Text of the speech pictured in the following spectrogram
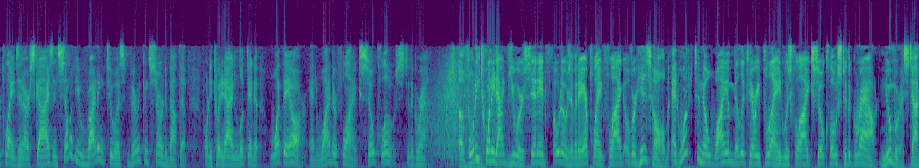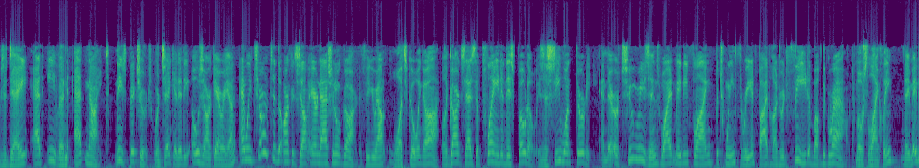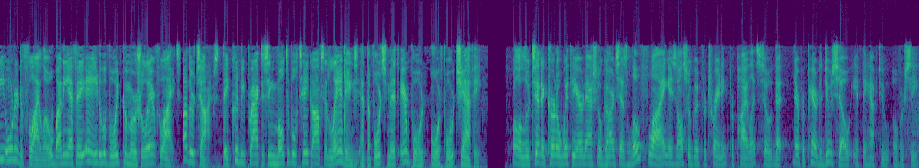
airplanes in our skies, and some of you writing to us very concerned about them. 4029 looked into what they are and why they're flying so close to the ground. A 4029 viewer sent in photos of an airplane flying over his home and wanted to know why a military plane was flying so close to the ground numerous times a day and even at night. These pictures were taken in the Ozark area and we turned to the Arkansas Air National Guard to figure out what's going on. Well, the Guard says the plane in this photo is a C-130 and there are two reasons why it may be flying between 3 and 500 feet above the ground. Most likely, they may be ordered to fly low by the FAA to avoid commercial air flights. Other times, they could be practicing multiple takeoffs and landings at the Fort Smith Airport or Fort Chaffee. Well, a lieutenant colonel with the Air National Guard says low flying is also good for training for pilots so that they're prepared to do so if they have to overseas.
